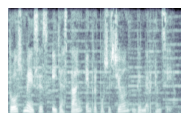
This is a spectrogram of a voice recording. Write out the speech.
dos meses y ya están en reposición de mercancía.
